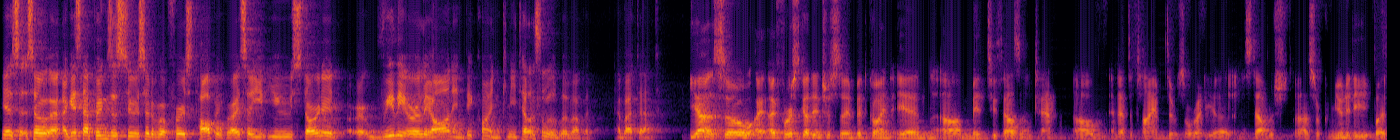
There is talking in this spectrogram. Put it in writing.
Yes, so, so uh, I guess that brings us to sort of our first topic, right? So you, you started uh, really early on in Bitcoin. Can you tell us a little bit about, about that? Yeah, so I, I first got interested in Bitcoin in um, mid 2010, um, and at the time there was already a, an established uh, sort of community, but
